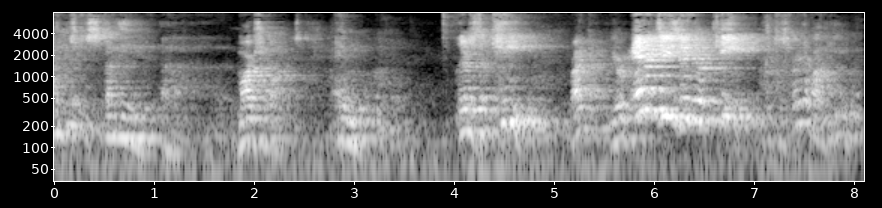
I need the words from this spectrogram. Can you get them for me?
I used to study uh, martial arts, and there's a ki, right? Your energy's in your ki, which is right about you.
